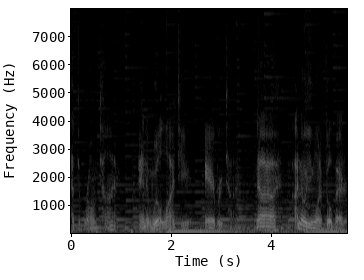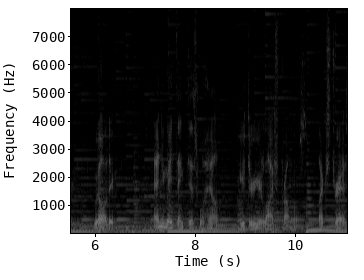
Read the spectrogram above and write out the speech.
at the wrong time, and it will lie to you every time. Now, I know you want to feel better. We all do. And you may think this will help you through your life's problems, like stress,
